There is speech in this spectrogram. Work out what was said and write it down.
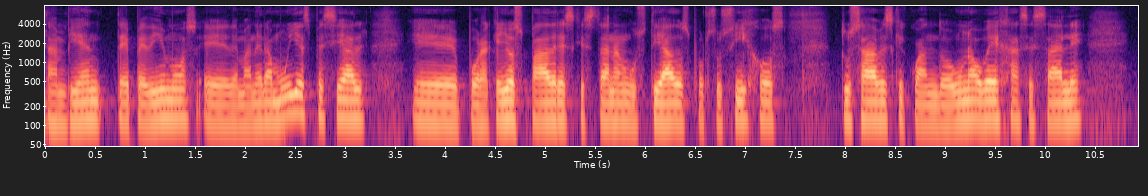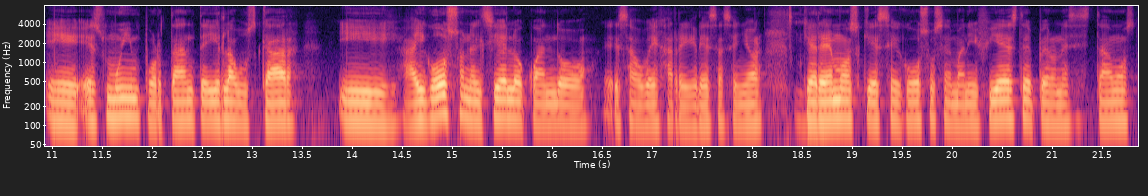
También te pedimos eh, de manera muy especial eh, por aquellos padres que están angustiados por sus hijos. Tú sabes que cuando una oveja se sale, eh, es muy importante irla a buscar y hay gozo en el cielo cuando esa oveja regresa, Señor. Queremos que ese gozo se manifieste, pero necesitamos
